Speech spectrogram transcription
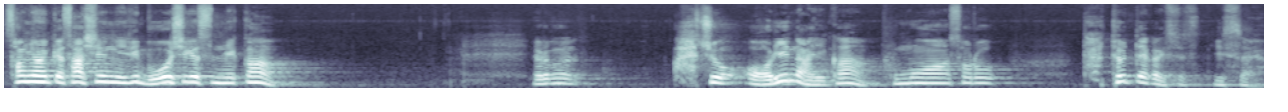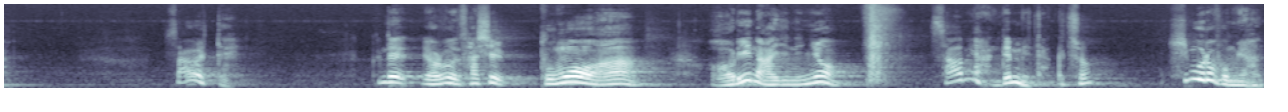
성령님께서 하시는 일이 무엇이겠습니까? 여러분 아주 어린 아이가 부모와 서로 다툴 때가 있, 어요 싸울 때. 근데 여러분 사실 부모와 어린 아이는요 싸움이 안 됩니다. 그렇죠? 힘으로 보면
